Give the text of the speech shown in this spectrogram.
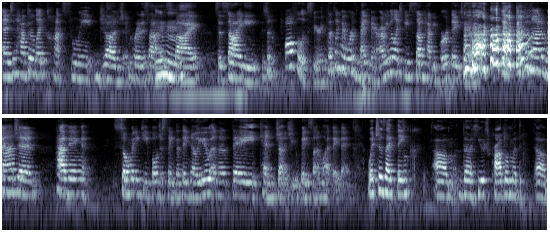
And to have their life constantly judged and criticized Mhm. by society is an awful experience. That's like my worst nightmare. I don't even like to be sung happy birthday to. like, I could not imagine having so many people just think that they know you and that they can judge you based on what they think. which is i think um, the huge problem with um,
